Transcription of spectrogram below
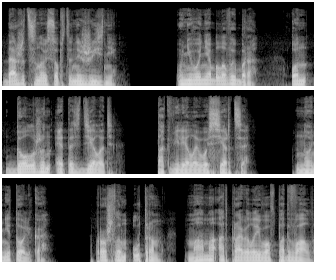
даже ценой собственной жизни. У него не было выбора. Он должен это сделать, так велело его сердце. Но не только. Прошлым утром мама отправила его в подвал.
